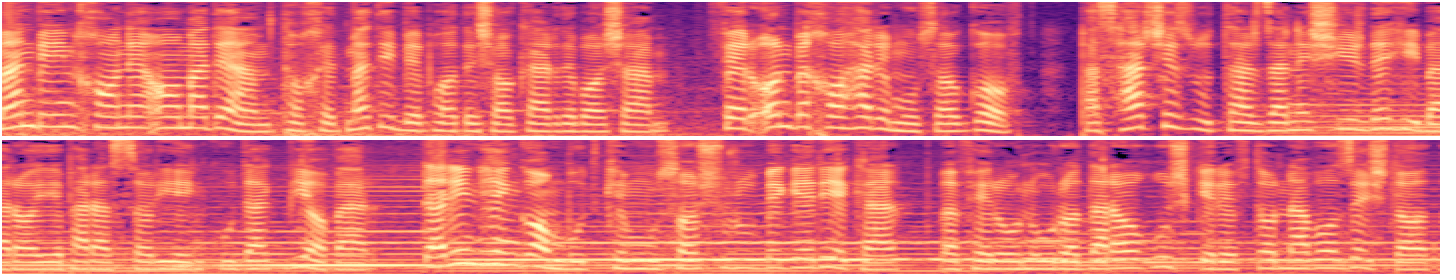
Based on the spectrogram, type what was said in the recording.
من به این خانه آمده تا خدمتی به پادشاه کرده باشم. فرعون به خواهر موسی گفت پس هر چه زودتر زن شیردهی برای پرستاری این کودک بیاور. در این هنگام بود که موسی شروع به گریه کرد و فرعون او را در آغوش گرفت و نوازش داد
